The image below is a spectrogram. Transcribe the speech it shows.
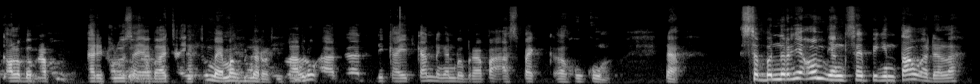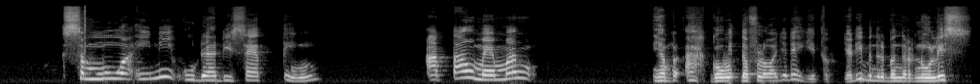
kalau beberapa dari dulu saya baca itu memang benar selalu ada dikaitkan dengan beberapa aspek uh, hukum. Nah, sebenarnya Om yang saya ingin tahu adalah semua ini udah disetting atau memang yang ah go with the flow aja deh gitu. Jadi bener-bener nulis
